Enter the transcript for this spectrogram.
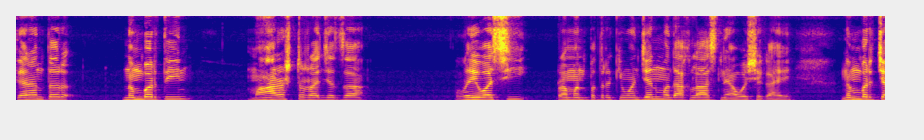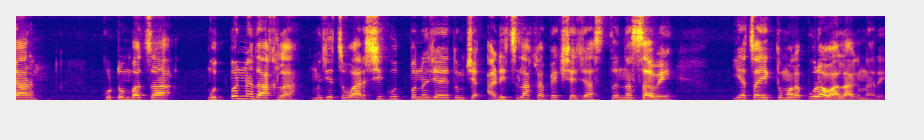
त्यानंतर नंबर तीन महाराष्ट्र राज्याचा रहिवासी प्रमाणपत्र किंवा जन्म दाखला असणे आवश्यक आहे. नंबर चार कुटुंबाचा उत्पन्न दाखला म्हणजेच वार्षिक उत्पन्न जे आहे तुमचे अडीच लाखापेक्षा जास्त नसावे याचा एक तुम्हाला पुरावा लागणार आहे.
